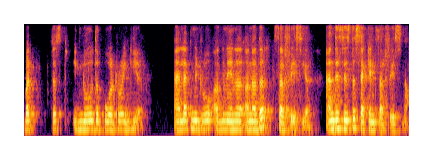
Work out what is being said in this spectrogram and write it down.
but just ignore the poor drawing here. And let me draw again another surface here. And this is the second surface now.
